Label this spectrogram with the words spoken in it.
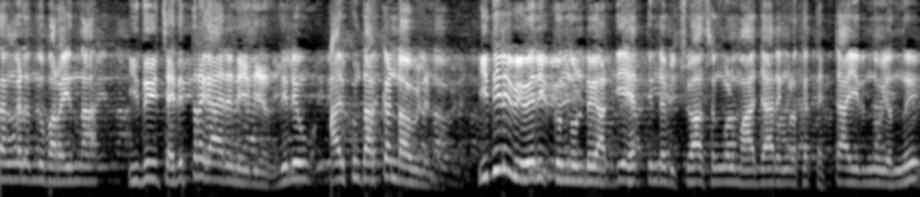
തങ്ങൾ എന്ന് പറയുന്ന ഇത് ചരിത്രകാരൻ എഴുതിയത്. ഇതിൽ ആർക്കും തർക്കം ഉണ്ടാവില്ല. ഇതിൽ വിവരിക്കുന്നുണ്ട് അദ്ദേഹത്തിന്റെ വിശ്വാസങ്ങളും ആചാരങ്ങളൊക്കെ തെറ്റായിരുന്നു എന്ന്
